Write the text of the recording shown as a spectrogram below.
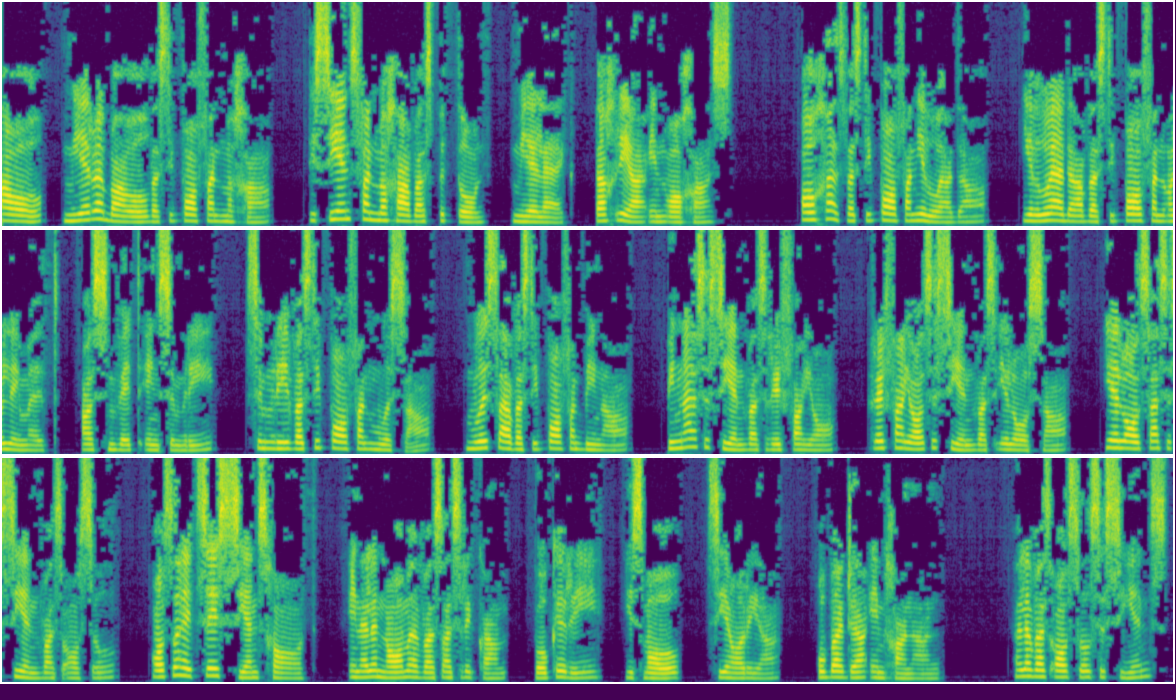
Aal, Merebaal was die pa van Micha. Die seens van Micha was Beton, Melek, Dagria en Ogas. Ogas was die pa van Jehoada. Jehoada was die pa van Olemet, Asmwet en Simri. Simri was die pa van Musa. Musa was die pa van Bina. Bina's sien was Refaja. Refaja's sien was Elosa. Elosa's sien was Osel. Osel het zes seens gehad. En hulle name was Asrikam, Bokeri, Ismael, Siaria, Obadja en Ganan. Hulle was Osel's seens.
